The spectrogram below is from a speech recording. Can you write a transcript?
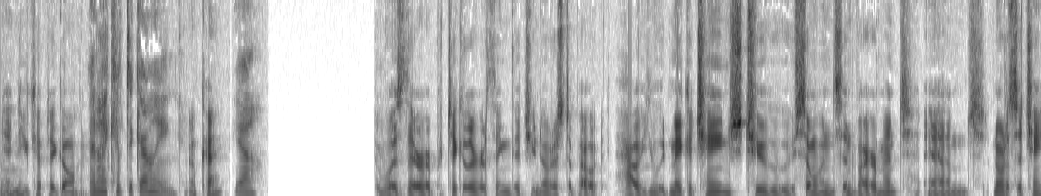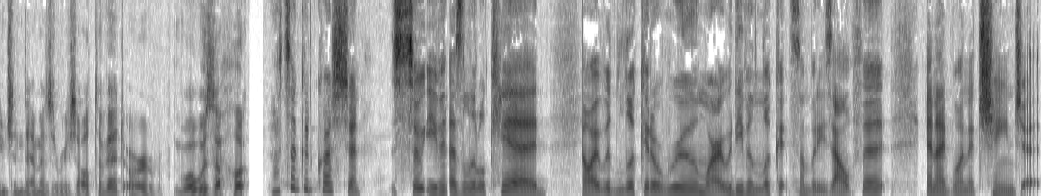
And you kept it going. and I kept it going. Okay. Yeah. Was there a particular thing that you noticed about how you would make a change to someone's environment and notice a change in them as a result of it? Or what was the hook? That's a good question. So even as a little kid, you know, I would look at a room or I would even look at somebody's outfit and I'd want to change it.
